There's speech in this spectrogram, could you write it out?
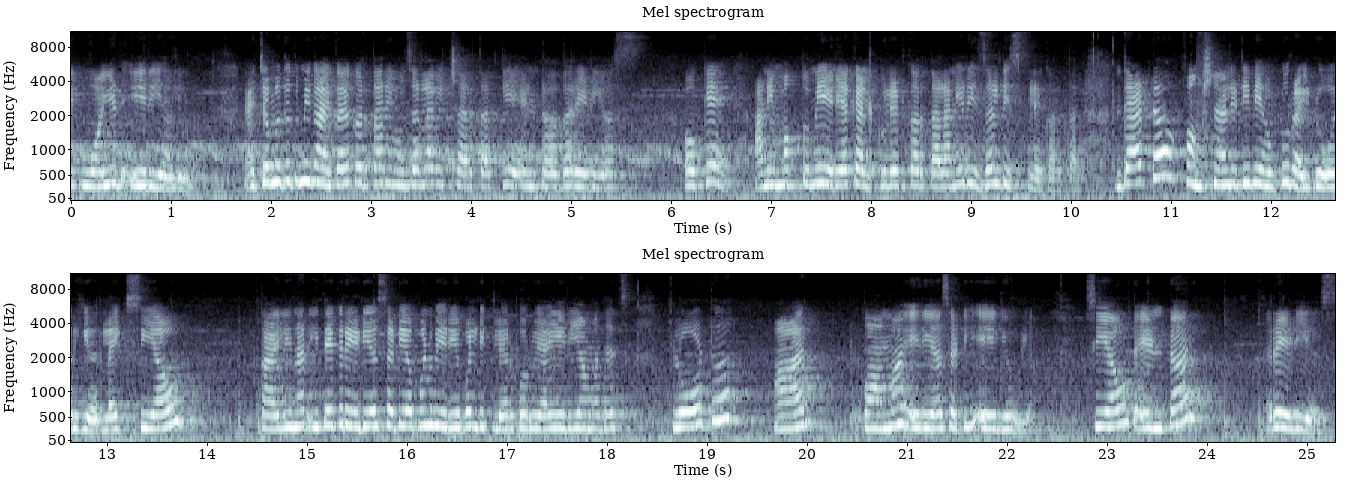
एक वॉइड एरिया लिहू. याच्यामध्ये तुम्ही काय काय करता? युजरला विचारतात की एंटर द रेडियस ओके आणि मग तुम्ही एरिया कॅल्क्युलेट करताल आणि रिझल्ट डिस्प्ले करताल. That functionality we have to write over here like C out काय लिहिणार? इथे एक रेडियससाठी आपण व्हेरिएबल डिक्लेअर करूया. एरियामध्येच फ्लोट आर कॉमा एरियासाठी ए घेऊया. सी आउट एंटर रेडियस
